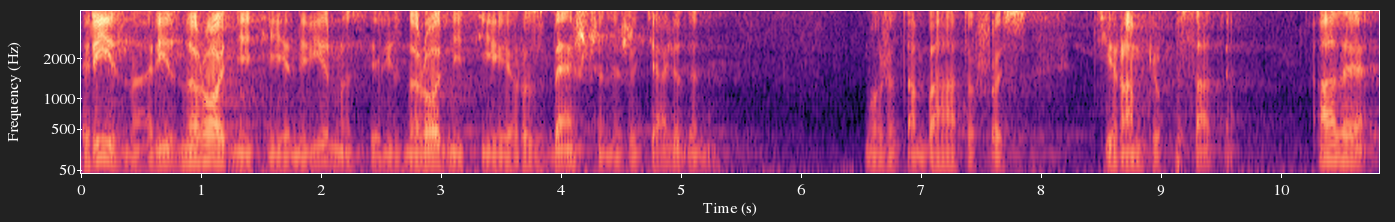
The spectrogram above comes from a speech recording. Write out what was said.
Різна, різнородні тієї невірності, різнородність тієї розбещене життя людини. Можна там багато щось в ці рамки вписати. Але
